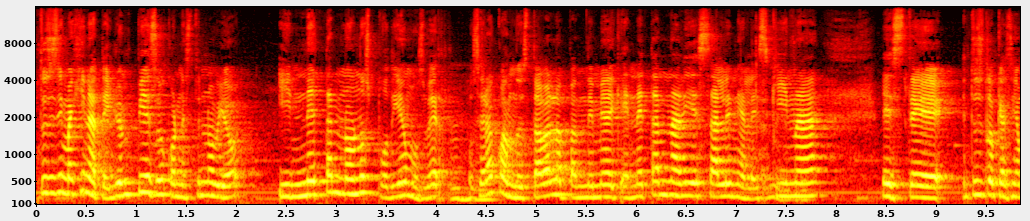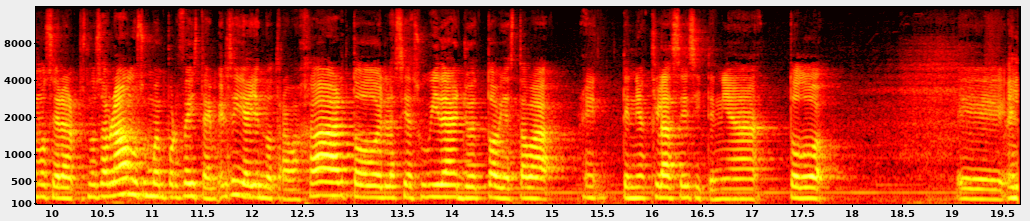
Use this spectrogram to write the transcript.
Entonces, imagínate, yo empiezo con este novio y neta no nos podíamos ver. O sea, era cuando estaba la pandemia de que neta nadie sale ni a la esquina. Este, entonces lo que hacíamos era, pues nos hablábamos un buen por FaceTime. Él seguía yendo a trabajar, todo, él hacía su vida. Yo todavía estaba, eh, tenía clases y tenía todo eh, En en,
